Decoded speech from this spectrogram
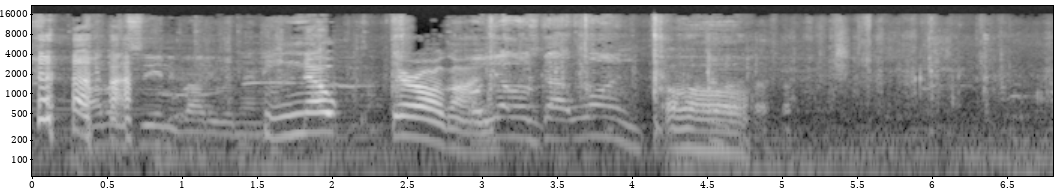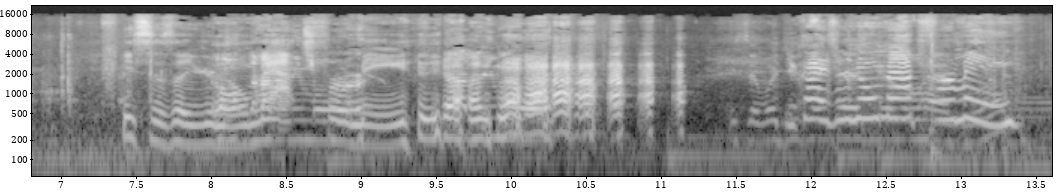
I don't see anybody with any. nope, they're all Oh, gone. yellow's got one. Oh. He says you're Oh, no match for anymore. me. Not Yeah. anymore. He said, "What'd you guys are no match for me. one."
